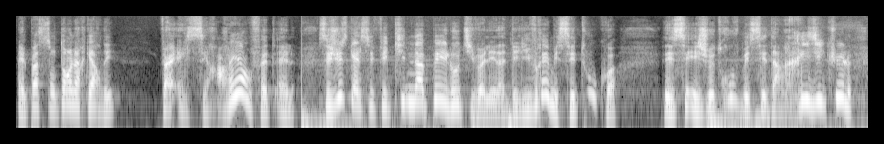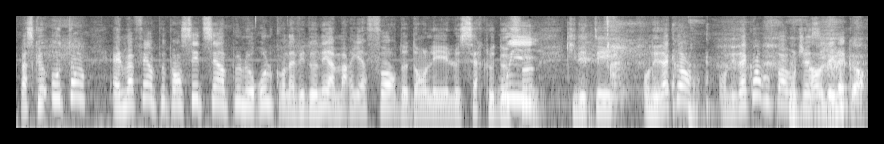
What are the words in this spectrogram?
elle passe son temps à les regarder. Enfin, elle sert à rien en fait, elle. C'est juste qu'elle s'est fait kidnapper et l'autre il va aller la délivrer, mais c'est tout quoi. Et, je trouve, mais c'est d'un ridicule. Parce que autant, elle m'a fait un peu penser, tu sais, un peu le rôle qu'on avait donné à Maria Ford dans les, le cercle de Oui. feu, qui n'était. On est d'accord On est d'accord ou pas, mon Jazzy Ah, on est d'accord.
